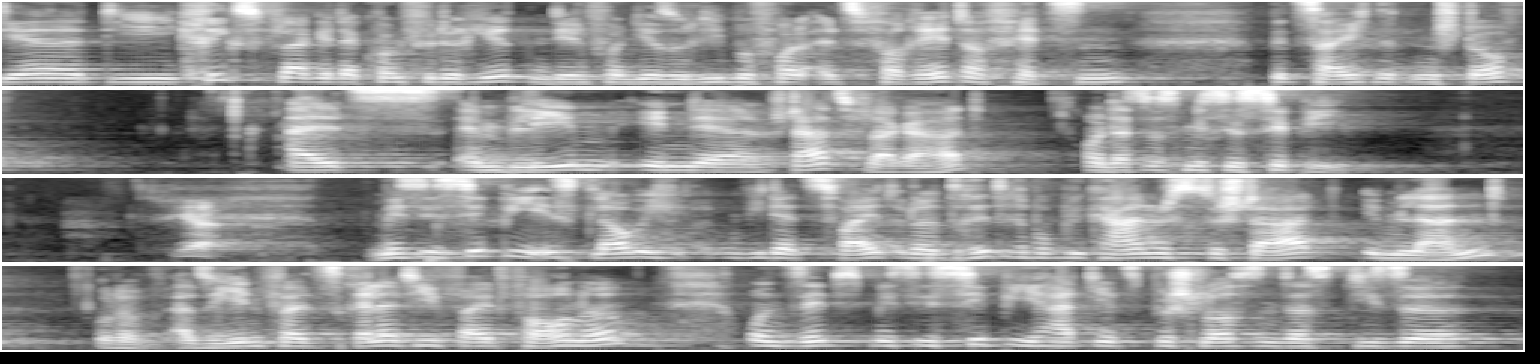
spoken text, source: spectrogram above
der die Kriegsflagge der Konföderierten, den von dir so liebevoll als Verräterfetzen bezeichneten Stoff, als Emblem in der Staatsflagge hat. Und das ist Mississippi. Ja. Mississippi ist, glaube ich, wie der zweit- oder drittrepublikanischste Staat im Land oder also jedenfalls relativ weit vorne. Und selbst Mississippi hat jetzt beschlossen, dass diese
